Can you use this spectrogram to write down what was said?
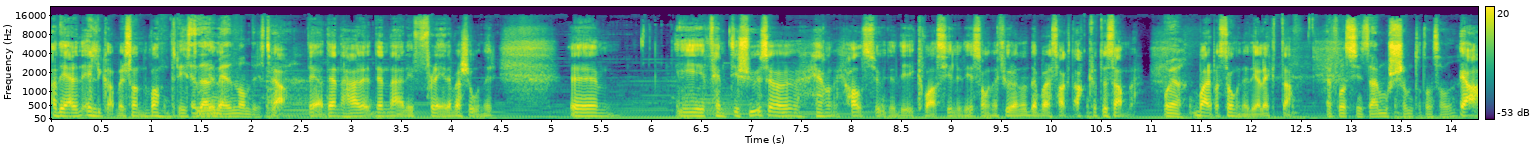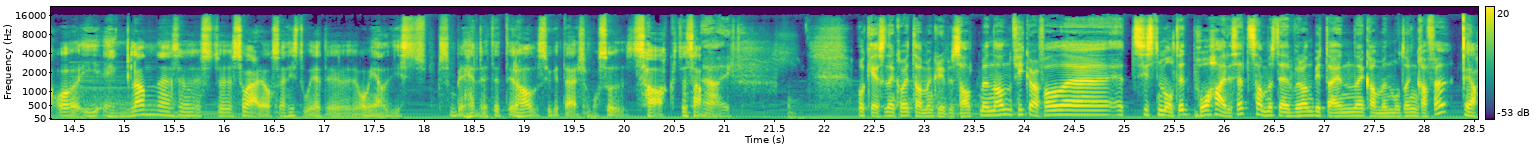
Ja, Det er en eldgammel sånn Ja, vandrehistorie. det er mer en vandrehistorie. Ja, det, den, her, den er i flere versjoner. Eh, I 57 så halshugde de Kvasiller i Sogn og Fjordane. Det ble sagt akkurat det samme, oh, ja. bare på sognedialekt. Jeg får synes det er morsomt at han sa det. Ja, og i England eh, så, så er det også en historie om en av de som ble henrettet eller halshugget der, som også sa det samme. Ja, riktig. Ok, så den kan vi ta med en klype salt, men han fikk i hvert fall eh, et siste måltid på Hareset, samme sted hvor han bytta inn kammen mot en kaffe. Ja,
